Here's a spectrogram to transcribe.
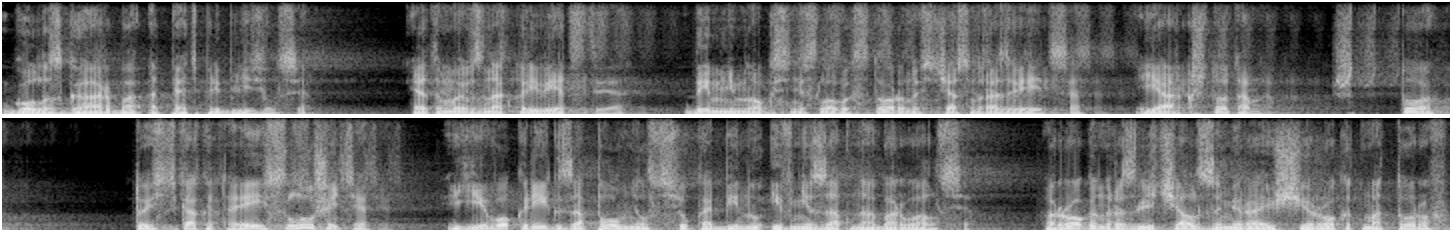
Голос Гарба опять приблизился. «Это мой в знак приветствия. Дым немного снесло в их сторону, сейчас он развеется. Ярк, что там?» «Что?» «То есть как это? Эй, слушайте!» Его крик заполнил всю кабину и внезапно оборвался. Роган различал замирающий рокот моторов,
